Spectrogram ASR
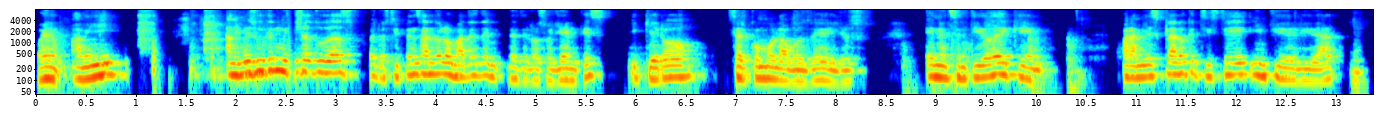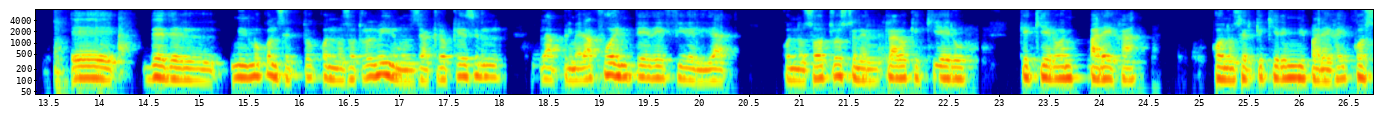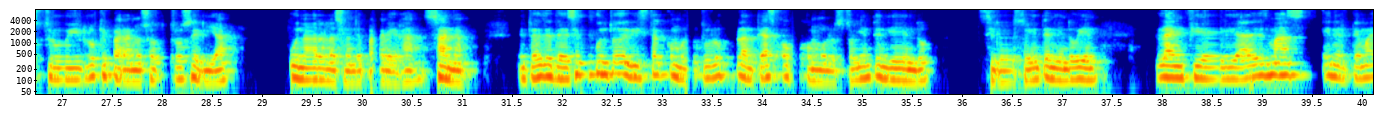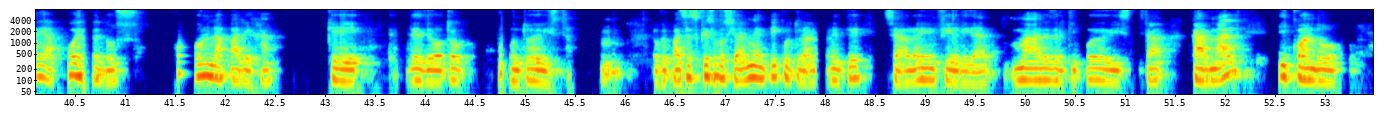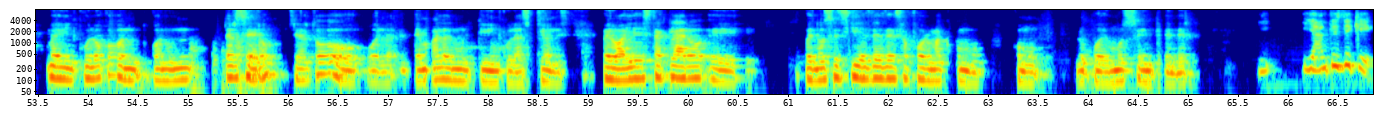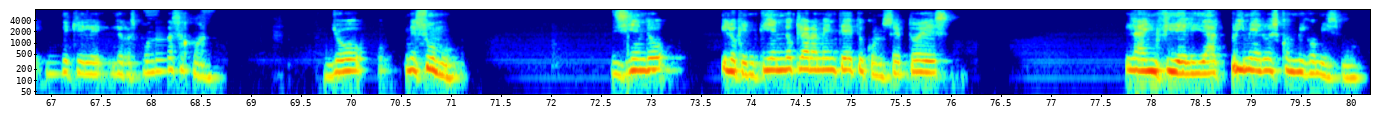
Bueno, a mí, a mí me surgen muchas dudas, pero estoy pensándolo más desde, desde los oyentes y quiero ser como la voz de ellos, en el sentido de que para mí es claro que existe infidelidad eh, desde el mismo concepto con nosotros mismos. O sea, creo que es la primera fuente de fidelidad. con nosotros, tener claro qué quiero, qué quiero en pareja, conocer qué quiere mi pareja y construir lo que para nosotros sería una relación de pareja sana. Entonces, desde ese punto de vista, como tú lo planteas o como lo estoy entendiendo, si lo estoy entendiendo bien, la infidelidad es más en el tema de acuerdos con la pareja que desde otro punto de vista. Lo que pasa es que socialmente y culturalmente se habla de infidelidad más desde el tipo de vista carnal y cuando me vinculo con, con un tercero, ¿cierto? O, el tema de las multivinculaciones. Pero ahí está claro, eh, pues no sé si es desde esa forma como, como lo podemos entender. Y, y antes de que, de que le, le respondas a Juan, yo me sumo diciendo, y lo que entiendo claramente de tu concepto es, la infidelidad primero es conmigo mismo,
